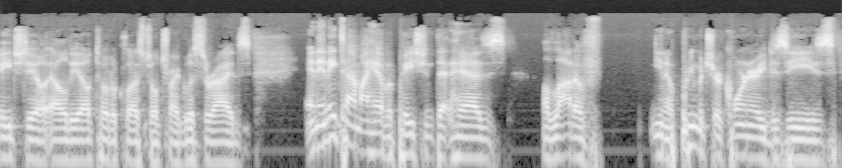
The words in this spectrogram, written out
HDL, LDL, total cholesterol, triglycerides. And anytime I have a patient that has a lot of you know premature coronary disease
